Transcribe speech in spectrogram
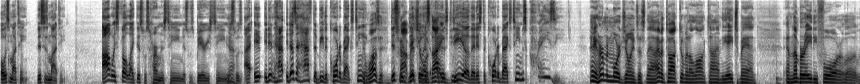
"Oh, it's my team. This is my team." I always felt like this was Herman's team. This was Barry's team. This was I, it, it. didn't have. It doesn't have to be the quarterback's team. It wasn't. This Scott ridiculous was idea that it's the quarterback's team is crazy. Hey, Herman Moore joins us now. I haven't talked to him in a long time. The H man, and number eighty-four, uh,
